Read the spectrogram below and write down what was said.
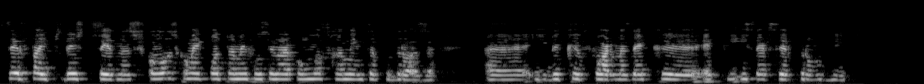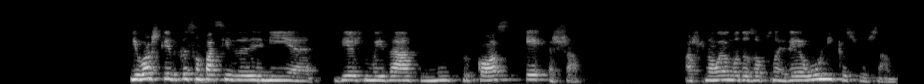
ser feito desde cedo nas escolas, como é que pode também funcionar como uma ferramenta poderosa? e de que formas é que, é que isso deve ser promovido? Eu acho que a educação para a cidadania, desde uma idade muito precoce, é a chave. Acho que não é uma das opções, é a única solução.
